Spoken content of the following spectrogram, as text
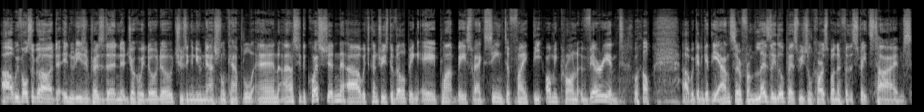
Uh, we've also got Indonesian President Joko Widodo choosing a new national capital. And I ask you the question uh, which country is developing a plant based vaccine to fight the Omicron variant? Well, uh, we're going to get the answer from Leslie Lopez, regional correspondent for the Straits Times.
